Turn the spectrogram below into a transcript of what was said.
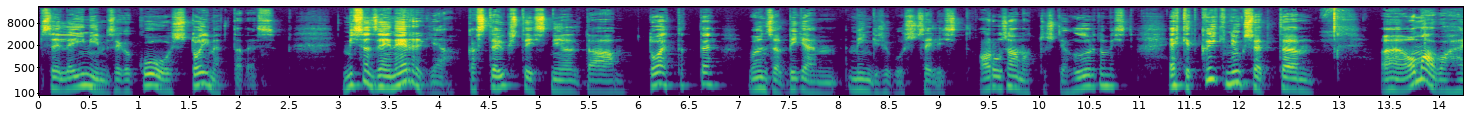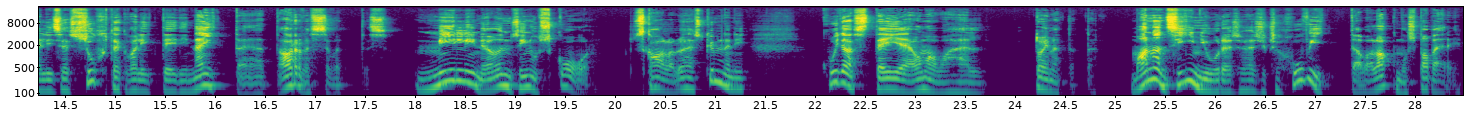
selle inimesega koos toimetades. mis on see energia, kas te üksteist nii-öelda toetate või on seal pigem mingisugust sellist arusaamatust ja hõõrdumist. ehk et kõik niuksed ähm, äh, omavahelise suhte kvaliteedi näitajad arvesse võttes. milline on sinu skoor skaalal ühest kümneni? kuidas teie omavahel toimetate? ma annan siinjuures ühe siukse huvitava lakmuspaberi,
